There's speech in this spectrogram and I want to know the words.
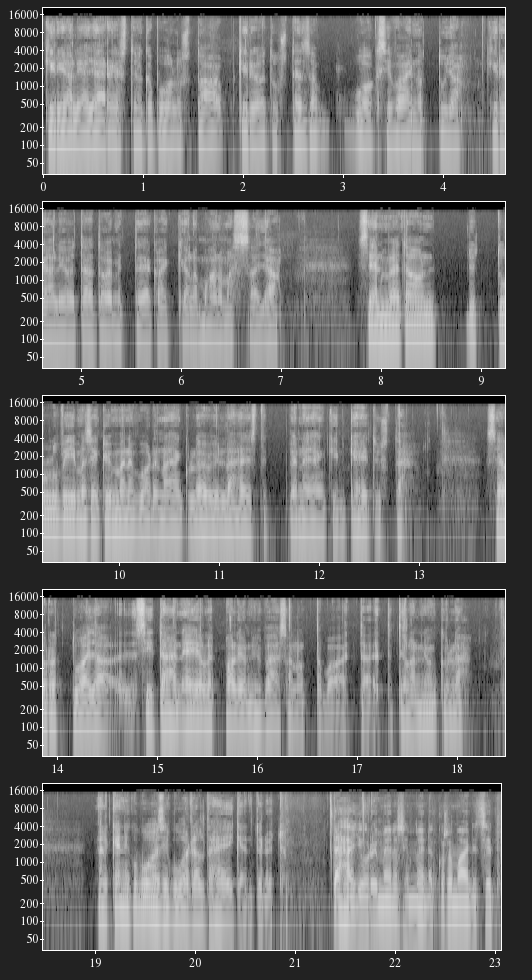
kirjailijajärjestö, joka puolustaa kirjoitustensa vuoksi vainottuja kirjailijoita ja toimittajia kaikkialla maailmassa. Ja sen myötä on nyt tullut viimeisen kymmenen vuoden ajan kyllä hyvin läheisesti Venäjänkin kehitystä seurattua ja siitähän ei ole paljon hyvää sanottavaa, että, että tilanne on kyllä melkein niin kuin vuosi vuodelta heikentynyt tähän juuri meinasin mennä, kun sä mainitsit,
